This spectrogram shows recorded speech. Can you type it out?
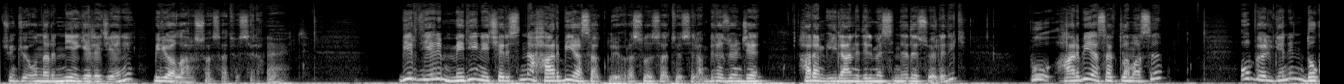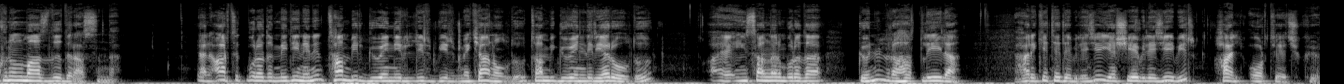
Çünkü onların niye geleceğini aleyhi ve sellem. Evet. Bir diğeri Medine içerisinde harbi yasaklıyor Resulullah sallallahu aleyhi ve sellem. Biraz önce harem ilan edilmesinde de söyledik. Bu harbi yasaklaması o bölgenin dokunulmazlığıdır aslında. Yani artık burada Medine'nin tam bir güvenilir bir mekan olduğu, tam bir güvenilir yer olduğu, e, insanların burada gönül rahatlığıyla hareket edebileceği, yaşayabileceği bir hal ortaya çıkıyor.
